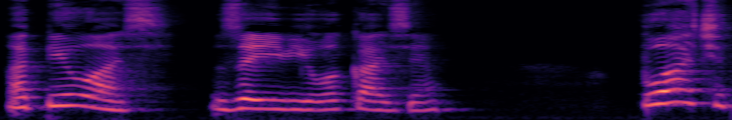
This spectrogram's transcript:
«Опилась», — заявила Казя. «Плачет,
